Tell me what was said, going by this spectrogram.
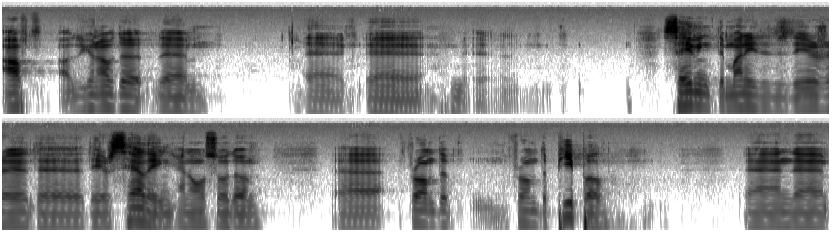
after, uh, you know, the, the um, uh, uh, saving the money that they're, the, they're selling and also the, from, the, from the people and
